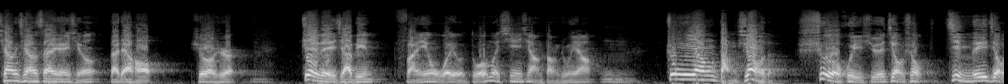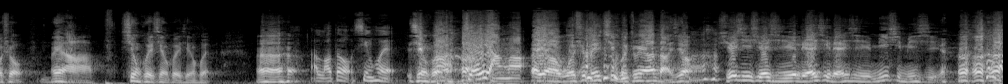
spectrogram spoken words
锵锵三人行，大家好，徐老师，这位嘉宾反映我有多么心向党中央。嗯，中央党校的社会学教授靳薇教授，哎呀，幸会幸会幸会，嗯，啊，老豆幸会。幸会，久仰了。哎呀，我是没去过中央党校，学习学习，联系联系，咪西咪西，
